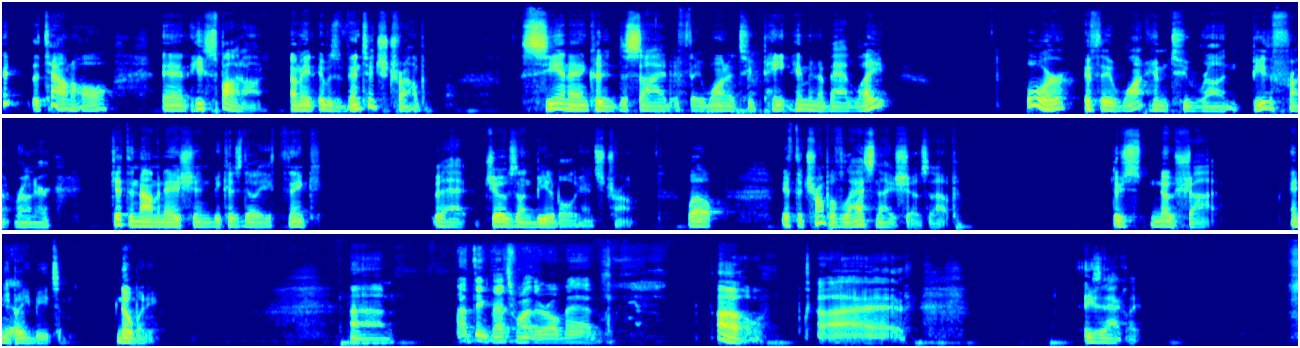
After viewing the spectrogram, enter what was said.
the town hall, and he's spot on. I mean, it was vintage Trump. CNN couldn't decide if they wanted to paint him in a bad light or if they want him to run, be the front runner, get the nomination because they think that Joe's unbeatable against Trump. Well, if the Trump of last night shows up, there's no shot anybody beats him. Nobody. Um. I think that's why they're all mad. Oh. Uh, exactly.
